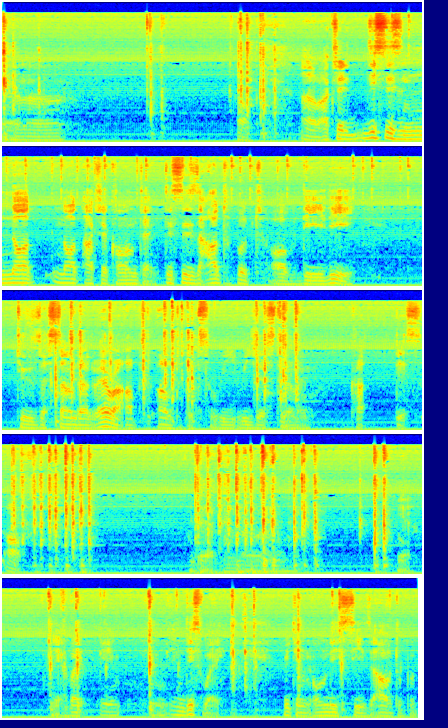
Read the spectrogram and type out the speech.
And uh, oh, oh, actually this is not not actual content. This is the output of DD to the standard error out output. So we, we just gonna cut this off. Uh, yeah yeah but in, in, in this way we can only see the output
